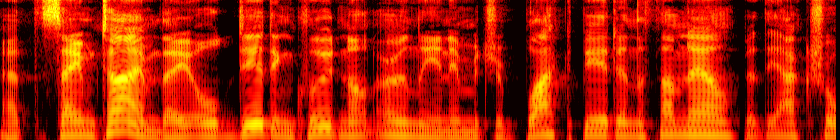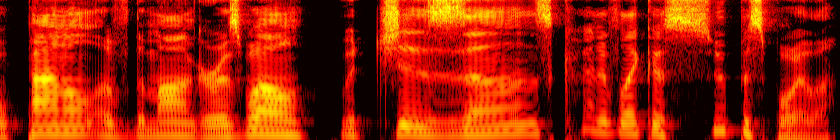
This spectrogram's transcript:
At the same time, they all did include not only an image of Blackbeard in the thumbnail, but the actual panel of the manga as well, which is, uh, is kind of like a super spoiler.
